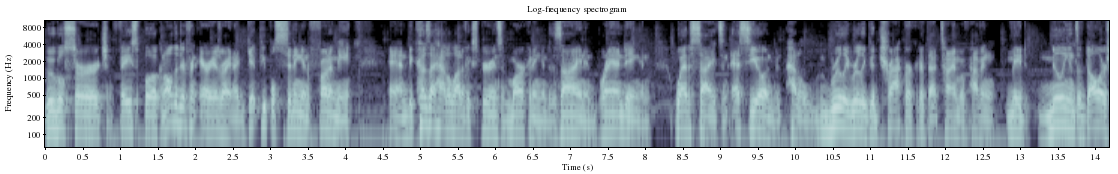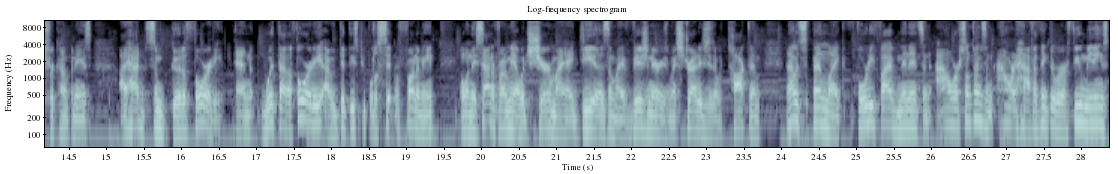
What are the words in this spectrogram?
Google search and Facebook and all the different areas, right? And I'd get people sitting in front of me and because I had a lot of experience in marketing and design and branding and websites and SEO and had a really, really good track record at that time of having made millions of dollars for companies, I had some good authority. And with that authority, I would get these people to sit in front of me. And when they sat in front of me, I would share my ideas and my visionaries, my strategies. I would talk to them. And I would spend like 45 minutes, an hour, sometimes an hour and a half. I think there were a few meetings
